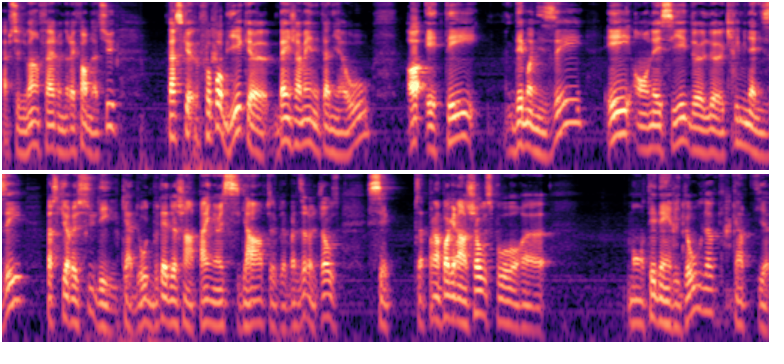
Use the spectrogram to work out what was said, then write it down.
absolument faire une réforme là-dessus. Parce qu'il ne faut pas oublier que Benjamin Netanyahu a été démonisé et on a essayé de le criminaliser parce qu'il a reçu des cadeaux, de bouteilles de champagne, un cigare. Je ne pas dire une chose, ça ne prend pas grand-chose pour... Euh, monter d'un rideau, là, quand il y a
